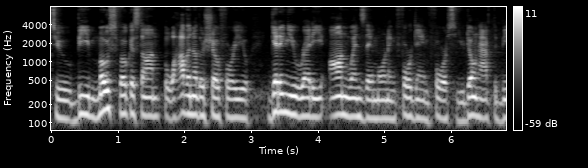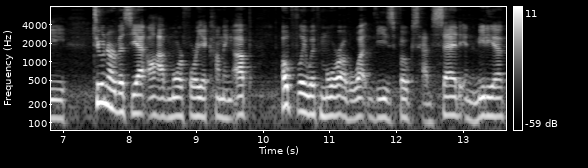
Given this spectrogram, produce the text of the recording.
to be most focused on. But we'll have another show for you, getting you ready on Wednesday morning for Game Four, so you don't have to be too nervous yet. I'll have more for you coming up, hopefully with more of what these folks have said in the media.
